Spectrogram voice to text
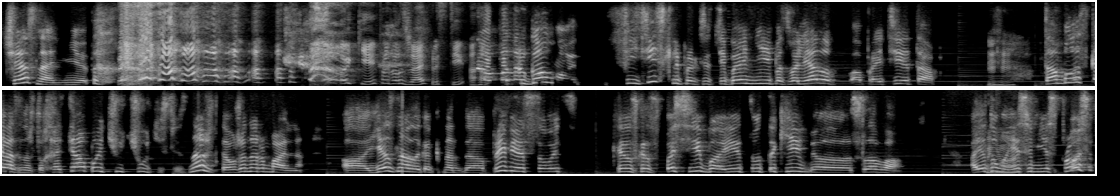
честно, нет. Окей, продолжай, прости. Ага. По-другому физически практически тебе не позволяло а, пройти этап. Мгм. Там было сказано, что хотя бы чуть-чуть, если знаешь, это уже нормально. А я знала, как надо приветствовать, как сказать спасибо, и тут такие э, слова. А я думаю, Поняла. если мне спросят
